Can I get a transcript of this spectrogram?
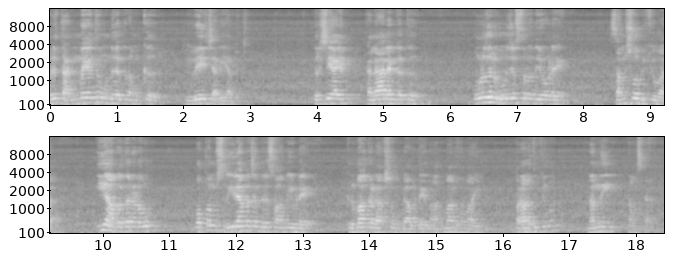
ഒരു തന്മയത്വം ഉണ്ട് എന്ന് നമുക്ക് വിവേചിച്ചറിയാൻ പറ്റും. തീർച്ചയായും കലാരംഗത്ത് കൂടുതൽ ഊർജസ്വതയോടെ സംശോഭിക്കുവാൻ ഈ അവതരണവും ഒപ്പം ശ്രീരാമചന്ദ്ര സ്വാമിയുടെ കൃപാകടാക്ഷം ഉണ്ടാവട്ടെ എന്ന് ആത്മാർത്ഥമായി പ്രാർത്ഥിക്കുന്നു. നന്ദി നമസ്കാരം.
